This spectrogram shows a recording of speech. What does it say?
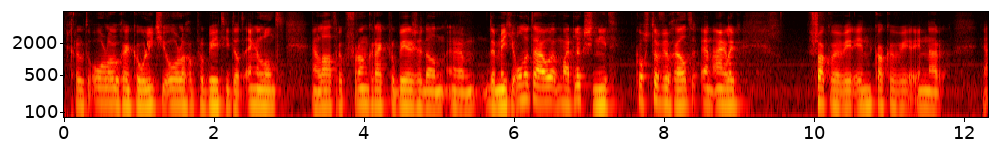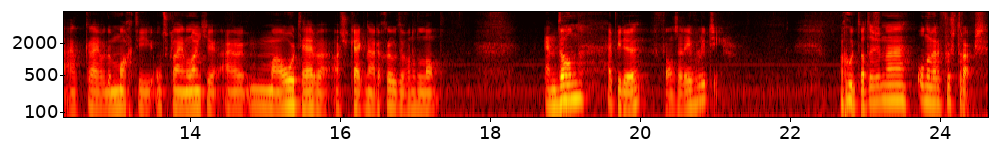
grote oorlogen en coalitieoorlogen probeert hij dat Engeland en later ook Frankrijk proberen ze dan um, er een beetje onder te houden. Maar het lukt ze niet. Het kost te veel geld en eigenlijk zakken we weer in, kakken we weer in naar... Ja, krijgen we de macht die ons kleine landje maar hoort te hebben als je kijkt naar de grootte van het land. En dan heb je de Franse revolutie. Maar goed, dat is een uh, onderwerp voor straks.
